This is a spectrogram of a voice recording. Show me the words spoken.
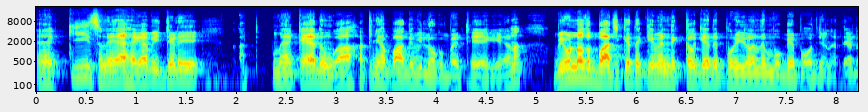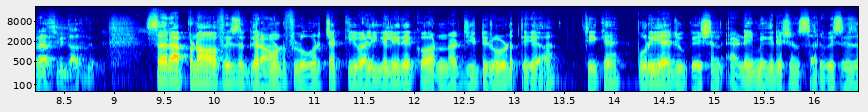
ਅਹ ਕੀ ਸੁਨੇਹਾ ਹੈਗਾ ਵੀ ਜਿਹੜੇ ਹਟ- ਮੈਂ ਕਹਿ ਦੂੰਗਾ ਹੱਟੀਆਂ ਪਾ ਕੇ ਵੀ ਲੋਕ ਬੈਠੇ ਹੈਗੇ, ਹਨਾ? ਵੀ ਉਹਨਾਂ ਤੋਂ ਬਚ ਕੇ ਤੇ ਕਿਵੇਂ ਨਿਕਲ ਕੇ ਤੇ ਪੂਰੀ ਵਾਲਿਆਂ ਦੇ ਮੋਗੇ ਪਹੁੰਚ ਜਾਣਾ ਤੇ ਐਡਰੈਸ ਵੀ ਦੱਸ ਦਿਓ। ਸਰ, ਆਪਣਾ ਆਫਿਸ ਗਰਾਊਂਡ ਫਲੋਰ ਚੱਕੀ ਵਾਲੀ ਗਲੀ ਦੇ ਕਾਰਨਰ ਜੀਟੀ ਰੋਡ ਤੇ ਆ, ਠੀਕ ਹੈ? ਪੂਰੀ ਐਜੂਕੇਸ਼ਨ ਐਂਡ ਇਮੀਗ੍ਰੇਸ਼ਨ ਸਰਵਿਸਿਜ਼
